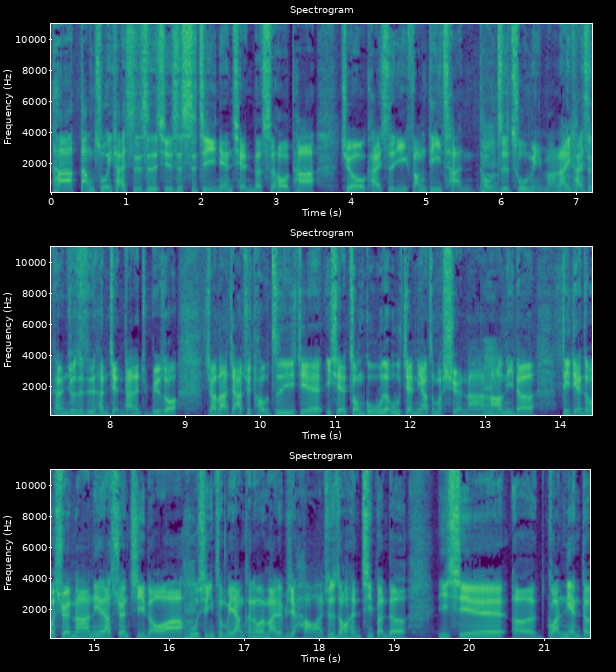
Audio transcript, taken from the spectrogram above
他当初一开始是，其实是十几年前的时候，他就开始以房地产投资出名嘛。那一开始可能就是只是很简单的，就比如说教大家去投资一些一些中古屋的物件，你要怎么选啊？然后你的地点怎么选啊？你要选几楼啊？户型怎么样可能会卖的比较好啊？就是这种很基本的一些呃观念的。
